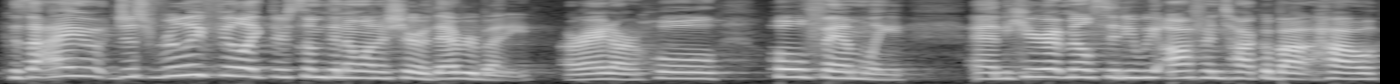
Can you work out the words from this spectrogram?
because I just really feel like there's something I want to share with everybody. All right, our whole whole family. And here at Mill City, we often talk about how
